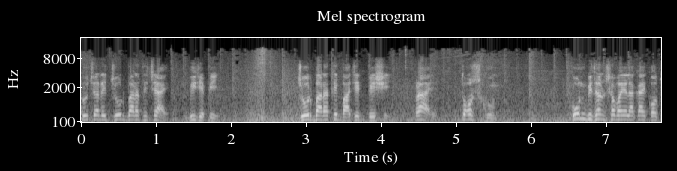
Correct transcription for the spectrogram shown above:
প্রচারে জোর বাড়াতে চায় বিজেপি। জোর বাড়াতে বাজেট বেশি, প্রায় দশ গুণ। কোন বিধানসভা এলাকায় কত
